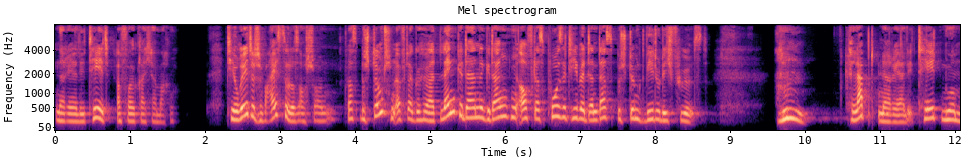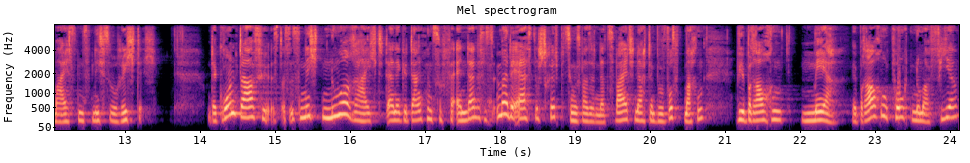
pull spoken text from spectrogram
in der Realität erfolgreicher machen. Theoretisch weißt du das auch schon. Du hast bestimmt schon öfter gehört, lenke deine Gedanken auf das Positive, denn das bestimmt, wie du dich fühlst. Hm, klappt in der Realität nur meistens nicht so richtig. Und der Grund dafür ist, dass es nicht nur reicht, deine Gedanken zu verändern. Das ist immer der erste Schritt, beziehungsweise der zweite nach dem Bewusstmachen. Wir brauchen mehr. Wir brauchen Punkt Nummer vier.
